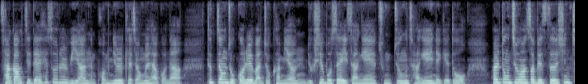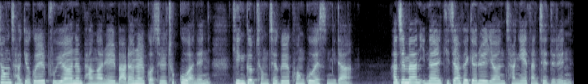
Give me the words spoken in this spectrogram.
사각지대 해소를 위한 법률 개정을 하거나 특정 조건을 만족하면 65세 이상의 중증 장애인에게도 활동 지원 서비스 신청 자격을 부여하는 방안을 마련할 것을 촉구하는 긴급 정책을 권고했습니다. 하지만 이날 기자회견을 연 장애 단체들은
